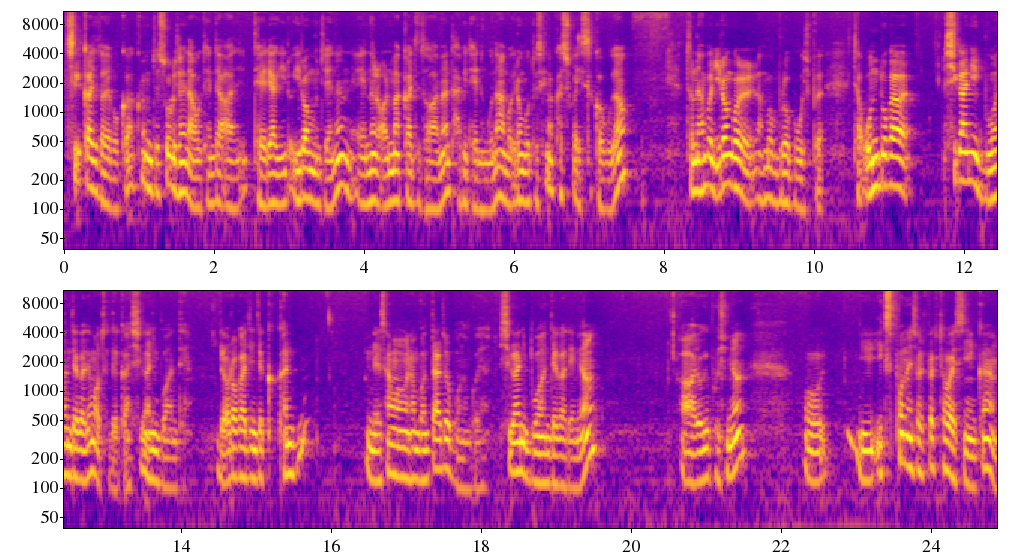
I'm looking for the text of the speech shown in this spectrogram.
7까지 더 해볼까? 그럼 이제 솔루션이 나올 텐데, 아, 대략 이런, 문제는 n을 얼마까지 더하면 답이 되는구나. 뭐 이런 것도 생각할 수가 있을 거고요. 저는 한번 이런 걸 한번 물어보고 싶어요. 자, 온도가 시간이 무한대가 되면 어떻게 될까? 시간이 무한대. 여러 가지 이제 극한의 상황을 한번 따져보는 거예요. 시간이 무한대가 되면, 아, 여기 보시면, 어, 이 익스포넨셜 팩터가 있으니까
